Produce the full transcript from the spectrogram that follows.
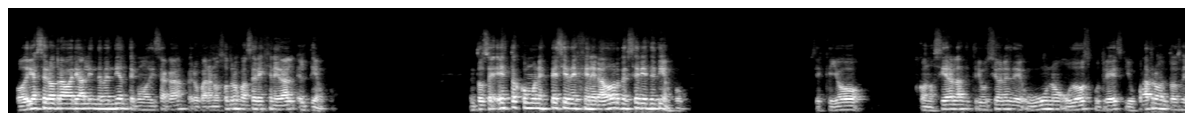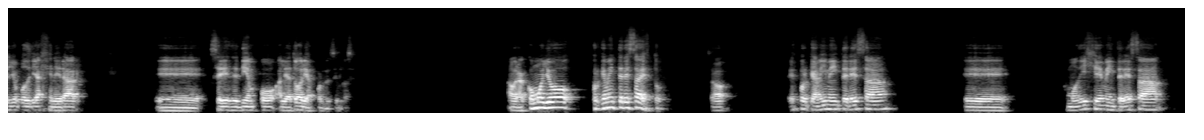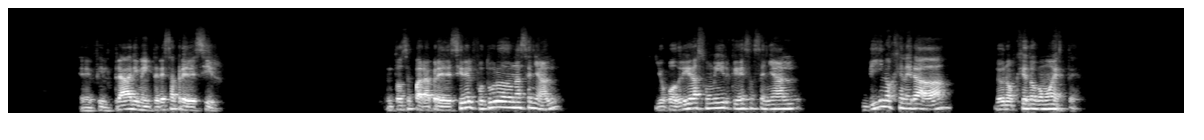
Podría ser otra variable independiente, como dice acá, pero para nosotros va a ser en general el tiempo. Entonces, esto es como una especie de generador de series de tiempo. Si es que yo conociera las distribuciones de U1, U2, U3 y U4, entonces yo podría generar eh, series de tiempo aleatorias, por decirlo así. Ahora, ¿cómo yo, por qué me interesa esto? es porque a mí me interesa, eh, como dije, me interesa eh, filtrar y me interesa predecir. Entonces, para predecir el futuro de una señal, yo podría asumir que esa señal vino generada de un objeto como este.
